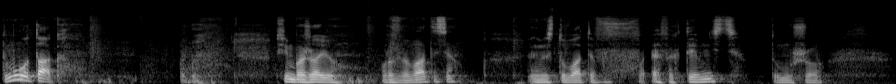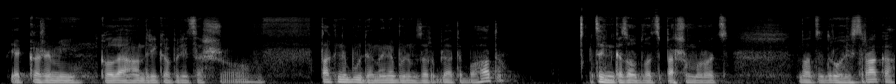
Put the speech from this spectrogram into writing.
Тому отак. Всім бажаю розвиватися, інвестувати в ефективність, тому що, як каже мій колега Андрій Капріца, що так не буде, ми не будемо заробляти багато. Це він казав у 21-му році. 22-й срака,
